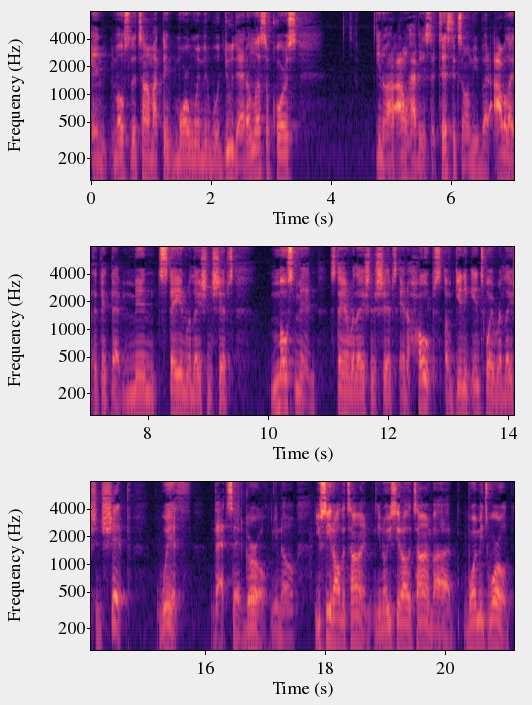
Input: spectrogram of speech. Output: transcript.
And most of the time, I think more women will do that, unless, of course, you know, I, don't have any statistics on me, but I would like to think that men stay in relationships most men stay in relationships in hopes of getting into a relationship with that said girl. You know, you see it all the time. You know, you see it all the time. Uh, Boy Meets World,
